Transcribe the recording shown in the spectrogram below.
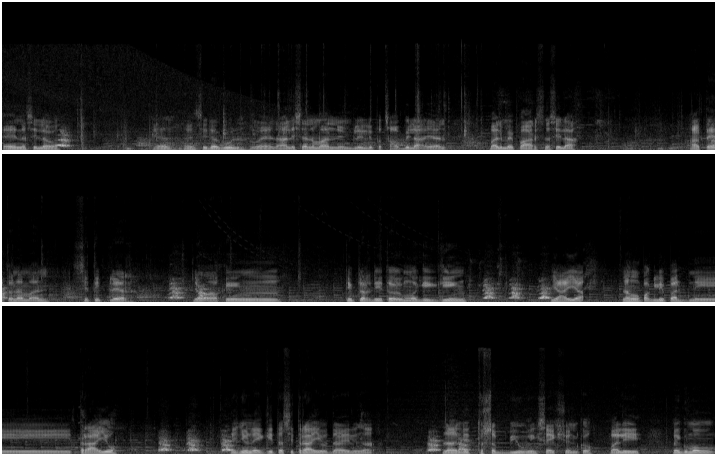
Ayan na sila, oh. Ayan. Ayan si Dagul. Ayan, alis na naman. Yung lilipat sa kabila. Ayan. Bale, may pares na sila. At ito naman, si Tipler. Yung aking Tipler dito, yung magiging yaya ng paglipad ni Trayo. Hindi nyo nakikita si Trayo dahil nga nandito sa viewing section ko. Bali, may gumawa,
